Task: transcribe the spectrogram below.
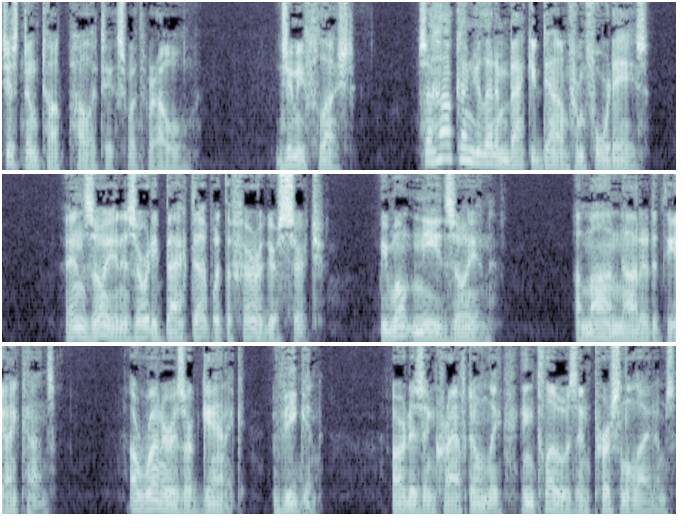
Just don't talk politics with Raoul. Jimmy flushed. So how come you let him back you down from four days? And Zoyan is already backed up with the Farragut search. We won't need Zoyan. Amon nodded at the icons. A runner is organic, vegan, artisan craft only, in clothes and personal items.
